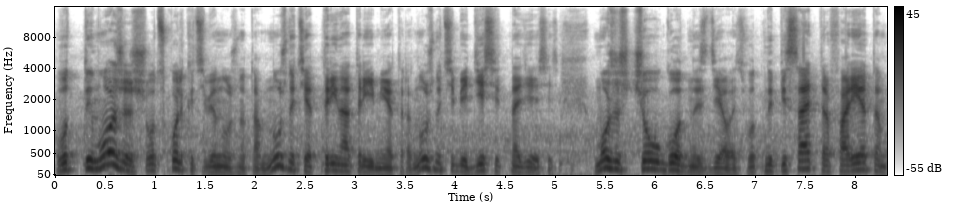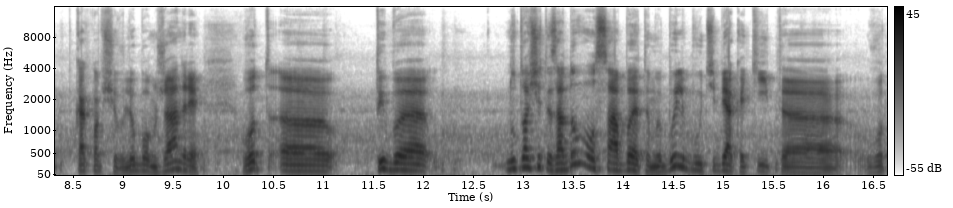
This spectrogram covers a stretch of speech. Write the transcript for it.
Вот ты можешь, вот сколько тебе нужно там? Нужно тебе 3 на 3 метра, нужно тебе 10 на 10. Можешь что угодно сделать. Вот написать трафаретом, как вообще в любом жанре. Вот э, ты бы ну, вообще, ты задумывался об этом, и были бы у тебя какие-то вот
